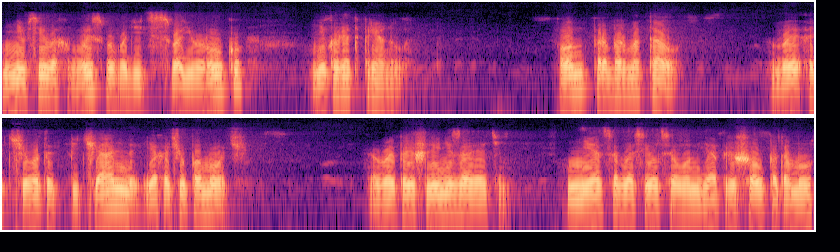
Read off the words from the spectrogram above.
не в силах высвободить свою руку, Николь отпрянула. Он пробормотал. «Вы от чего-то печальны? Я хочу помочь». «Вы пришли не за этим». «Нет», — согласился он, — «я пришел потому,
